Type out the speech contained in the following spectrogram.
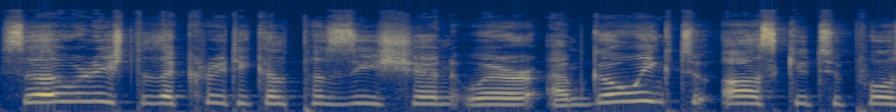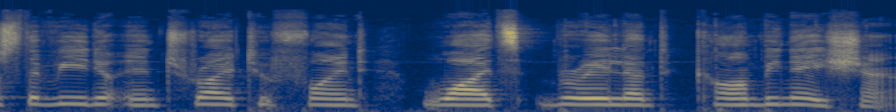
So we reached the critical position where I'm going to ask you to pause the video and try to find white's brilliant combination.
